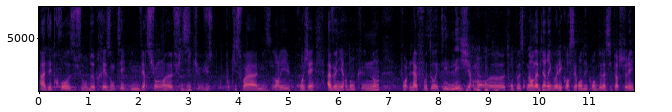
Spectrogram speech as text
à Dead Crows justement de présenter une version euh, physique juste pour qu'il soit mise dans les projets à venir. Donc non, la photo était légèrement euh, trompeuse, mais on a bien rigolé quand on s'est rendu compte de la supercherie,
